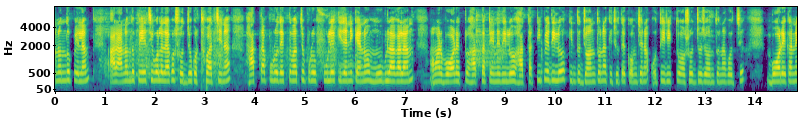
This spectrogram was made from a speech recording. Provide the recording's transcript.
আনন্দ পেলাম, আর আনন্দ পেয়েছি বলে দেখো সহ্য করতে পারছি না। হাতটা পুরো দেখতে পাচ্ছ, পুরো ফুলে কি জানি কেন মুভ লাগালাম। আমার বর একটু হাতটা টেনে দিল, হাতটা টিপে দিল, কিন্তু যন্ত্রণা কিছুতে কমছে না, অতিরিক্ত অসহ্য যন্ত্রণা করছে। বর এখানে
